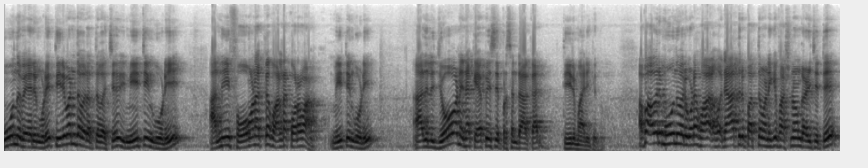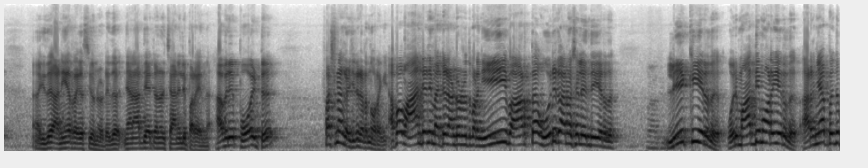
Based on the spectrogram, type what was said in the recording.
മൂന്ന് പേരും കൂടി തിരുവനന്തപുരത്ത് വെച്ച് മീറ്റിംഗ് കൂടി അന്ന് ഈ ഫോണൊക്കെ വളരെ കുറവാണ്. മീറ്റിംഗ് കൂടി അതിൽ ജോണിനെ കെ പി സി പ്രസിഡന്റ് ആക്കാൻ തീരുമാനിക്കുന്നു. അപ്പോൾ അവർ മൂന്ന് പേരും കൂടെ രാത്രി പത്ത് മണിക്ക് ഭക്ഷണവും കഴിച്ചിട്ട് ഇത് അണിയർ രഹസ്യമുണ്ട് കേട്ടോ. ഇത് ഞാൻ ആദ്യമായിട്ടാണ് ഒരു ചാനലിൽ പറയുന്നത്. അവർ പോയിട്ട് ഭക്ഷണം കഴിച്ചിട്ട് കിടന്നുറങ്ങി. അപ്പോൾ ആന്റണി മറ്റേ രണ്ടോടത്ത് പറഞ്ഞു ഈ വാർത്ത ഒരു കാരണവശാലും എന്ത് ചെയ്യരുത്? ലീക്ക് ചെയ്യരുത് ഒരു മാധ്യമം അറിയരുത്. അറിഞ്ഞാൽ ഇത്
